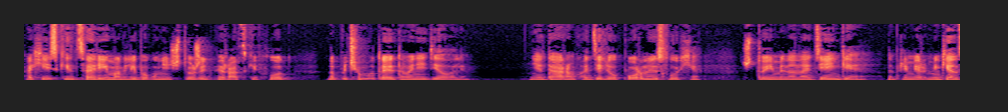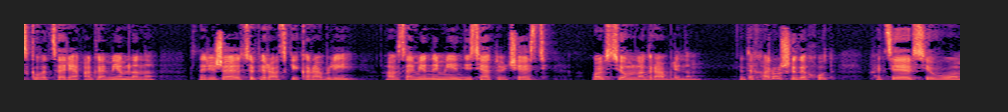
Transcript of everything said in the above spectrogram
ахейские цари могли бы уничтожить пиратский флот но почему-то этого не делали. Недаром ходили упорные слухи, что именно на деньги, например, Микенского царя Агамемнона, снаряжаются пиратские корабли, а взамен имеют десятую часть во всем награбленном. Это хороший доход, хотя и всего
